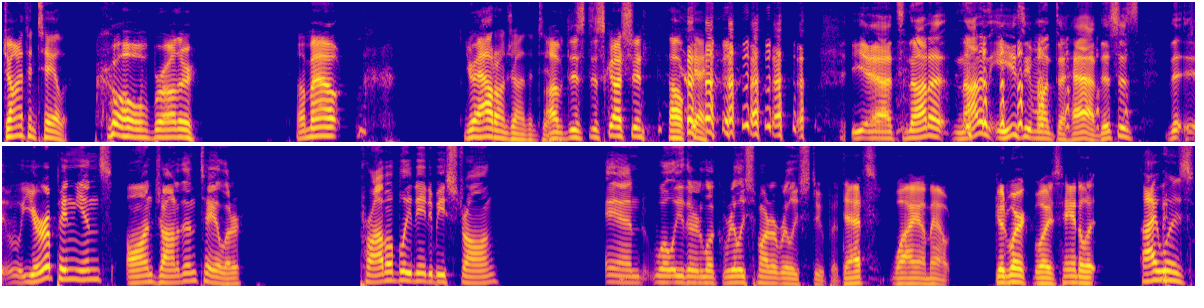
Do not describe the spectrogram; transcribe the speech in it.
Jonathan Taylor, Oh, brother, I'm out you're out on Jonathan Taylor. of this discussion. okay, Yeah, it's not a not an easy one to have. This is the, your opinions on Jonathan Taylor probably need to be strong, and will either look really smart or really stupid. That's why I'm out. Good work, boys. Handle it. I was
